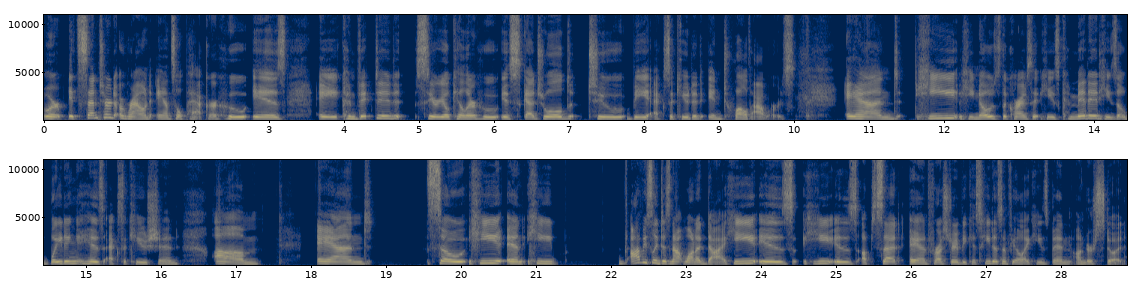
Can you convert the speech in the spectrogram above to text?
or it's centered around Ansel Packer, who is a convicted serial killer who is scheduled to be executed in 12 hours and he he knows the crimes that he's committed he's awaiting his execution um and so he and he obviously does not want to die. He is he is upset and frustrated because he doesn't feel like he's been understood.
